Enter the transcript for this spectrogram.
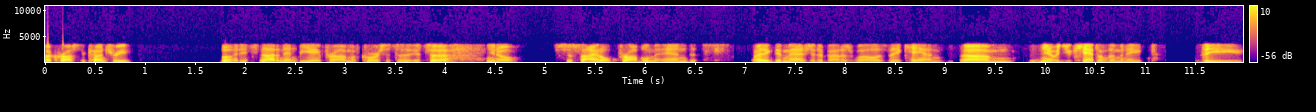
across the country, but it's not an NBA problem. Of course, it's a it's a you know societal problem, and I think they manage it about as well as they can. Um, you know, you can't eliminate the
